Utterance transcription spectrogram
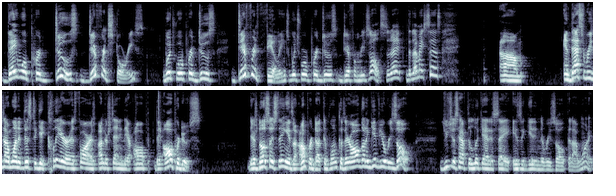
they will produce different stories, which will produce different feelings, which will produce different results. Did that, did that make sense? Um, and that's the reason I wanted this to get clear as far as understanding they're all they all produce. There's no such thing as an unproductive one because they're all going to give you a result. You just have to look at it and say, is it getting the result that I wanted?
